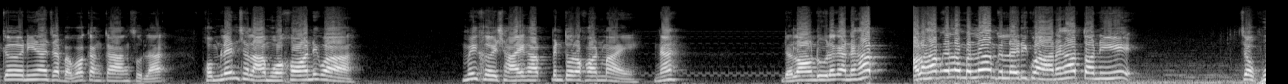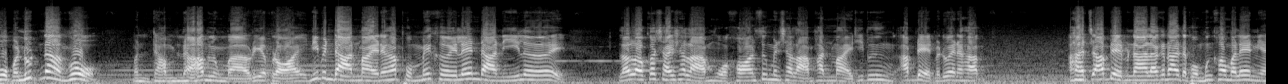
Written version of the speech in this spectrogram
เกอร์นี่น่าจะแบบว่ากลางๆ สุดละ ผมเล่นฉลามหัวค้อนดีกว่า ไม่เคยใช้ครับ เป็นตัวละครใหม่นะ เดี๋ยวลองดูแล้วกันนะครับ เอาละครับงั้นเรามาเริ่มกันเลยดีกว่านะครับ ตอนนี้ เจ้าพวกมนุษย์หน้าโง่ มันดำน้ำลงมาเรียบร้อย นี่เป็นด่านใหม่นะครับ ผมไม่เคยเล่นด่านนี้เลย แล้วเราก็ใช้ฉลามหัวคอน ซึ่งเป็นฉลามพันธุ์ใหม่ที่เพิ่งอัปเดตมาด้วยนะครับ อาจจะอัปเดตมานานแล้วก็ได้แต่ผมเพิ่งเข้ามาเล่นไง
